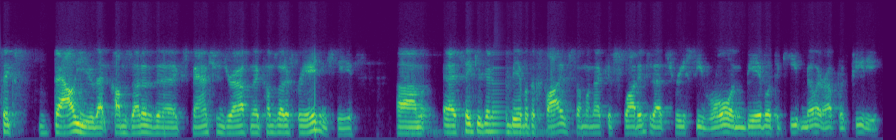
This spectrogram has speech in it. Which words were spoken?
six value that comes out of the expansion draft and that comes out of free agency. Um, and I think you're going to be able to find someone that could slot into that 3C role and be able to keep Miller up with Petey.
